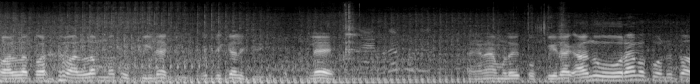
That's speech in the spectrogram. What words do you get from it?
വെള്ളം വള്ളമ്മ കുപ്പിയിലാക്കി. ബുദ്ധി കളിച്ച് അല്ലേ അങ്ങനെ നമ്മൾ കുപ്പിയിലാക്കി. അതൊന്ന് ഊറാൻ വെക്കോണ്ട് കേട്ടോ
